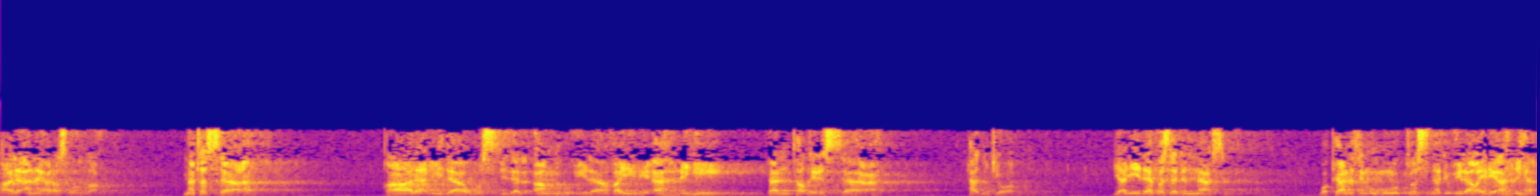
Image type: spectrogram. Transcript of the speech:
قال أنا يا رسول الله. متى الساعة؟ قال إذا وسد الأمر إلى غير أهله فانتظر الساعة. هذا الجواب. يعني إذا فسد الناس وكانت الأمور تسند إلى غير أهلها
